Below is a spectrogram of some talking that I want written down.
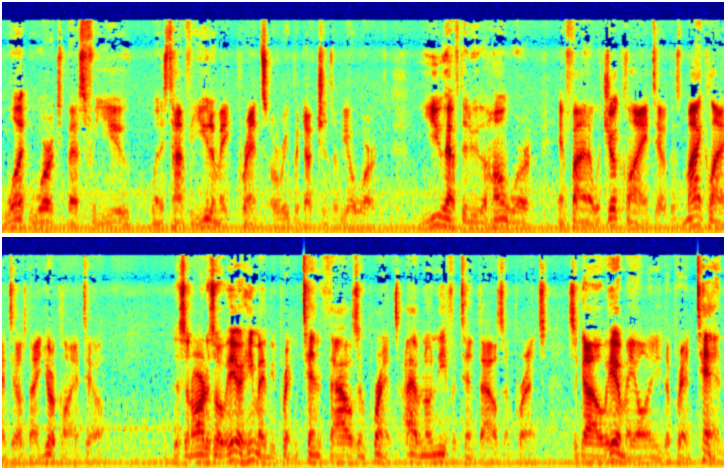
what works best for you when it's time for you to make prints or reproductions of your work. You have to do the homework and find out what your clientele, because my clientele is not your clientele. There's an artist over here, he may be printing 10,000 prints. I have no need for 10,000 prints. So guy over here may only need to print 10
